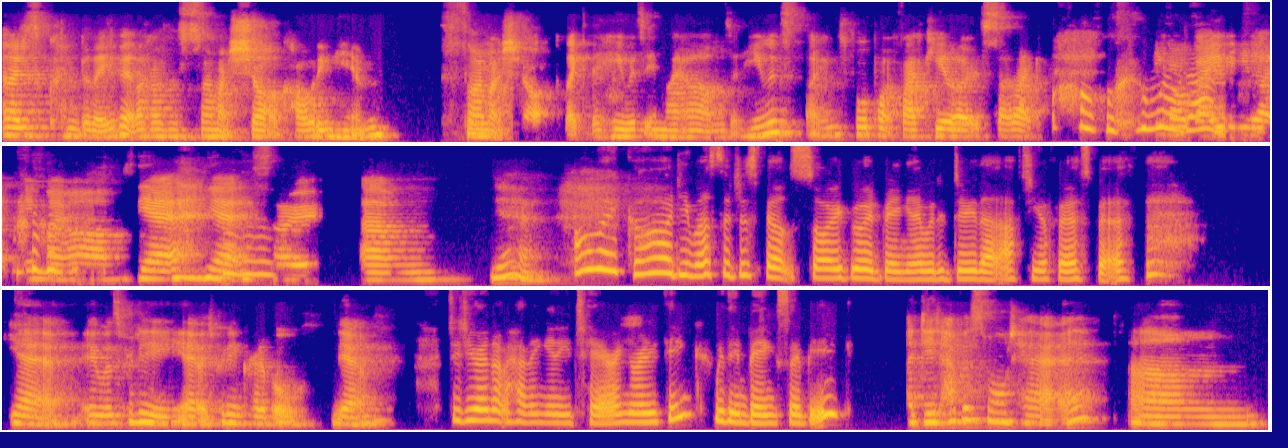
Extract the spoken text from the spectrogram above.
and I just couldn't believe it. Like I was in so much shock holding him so mm. much shock like that he was in my arms and he was like he was 4.5 kilos so like oh, well baby like in my arms. Yeah yeah so um yeah. Oh my god you must have just felt so good being able to do that after your first birth. Yeah it was pretty yeah it was pretty incredible. Yeah. Did you end up having any tearing or anything with him being so big? I did have a small tear um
